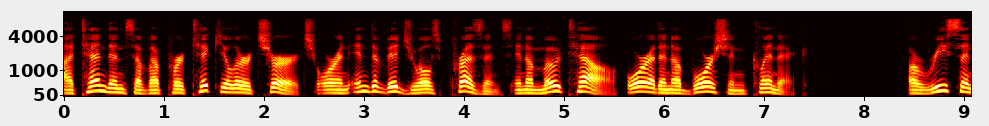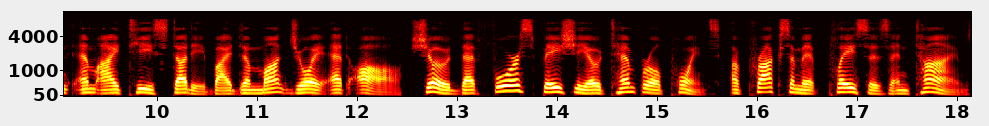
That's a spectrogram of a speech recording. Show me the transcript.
attendance of a particular church or an individual's presence in a motel, or at an abortion clinic. A recent MIT study by de Montjoye et al. showed that four spatio-temporal points, approximate places and times,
